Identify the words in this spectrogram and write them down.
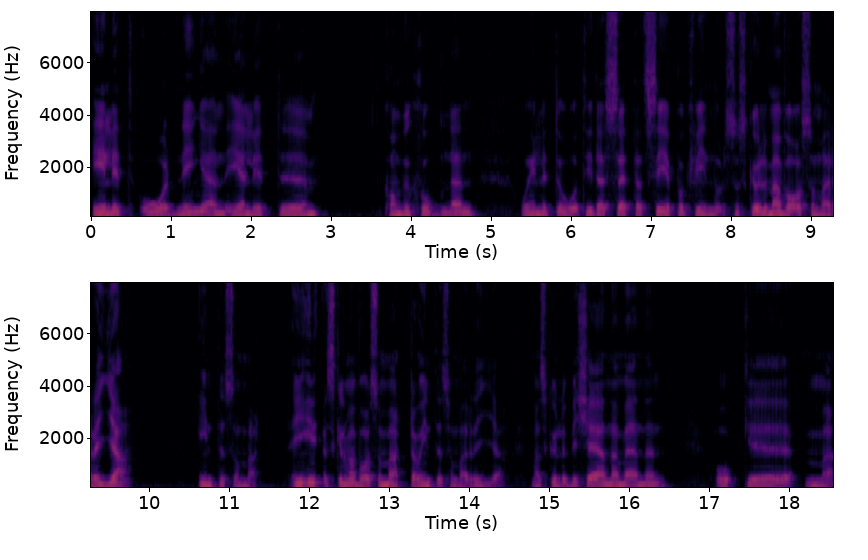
enligt ordningen, enligt eh, konventionen och enligt dåtida sätt att se på kvinnor så skulle man vara som Maria. Inte som Marta. Skulle man vara som Marta och inte som Maria. Man skulle betjäna männen och eh, Ma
